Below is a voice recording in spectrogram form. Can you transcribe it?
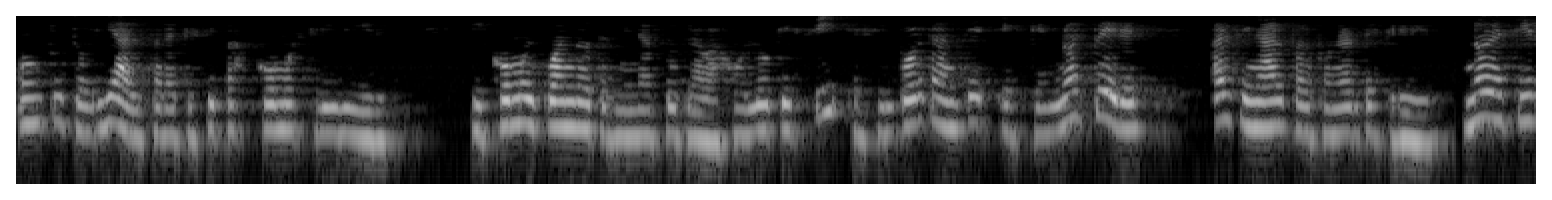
un tutorial para que sepas cómo escribir y cómo y cuándo terminar tu trabajo. Lo que sí es importante es que no esperes al final para ponerte a escribir. No decir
